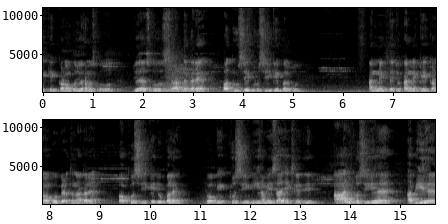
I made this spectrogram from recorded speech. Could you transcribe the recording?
एक एक कणों को जो है हम उसको, जो है उसको सार्थक करें। और दूसरे खुशी के को अन्य के जो, अन्य के कणों को व्यर्थ ना करें और खुशी के जो पल हैं, क्योंकि खुशी भी हमेशा एक रहती है। आज खुशी है, अभी है,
